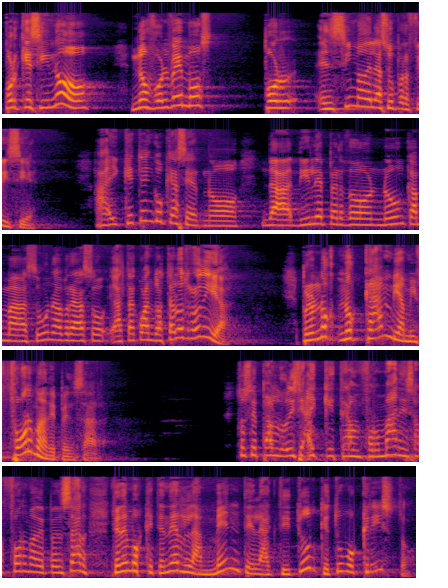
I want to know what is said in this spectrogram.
Porque si no, nos volvemos por encima de la superficie. Ay, ¿qué tengo que hacer? No, da, dile perdón, nunca más, un abrazo. ¿Hasta cuándo? Hasta el otro día. Pero no, no cambia mi forma de pensar. Entonces Pablo dice, hay que transformar esa forma de pensar. Tenemos que tener la mente, la actitud que tuvo Cristo.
